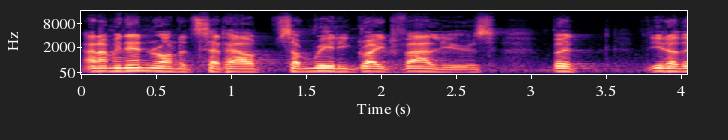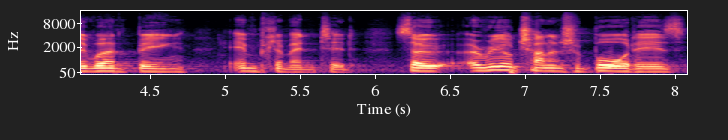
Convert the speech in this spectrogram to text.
and I mean, Enron had set out some really great values, but you know, they weren't being implemented. So a real challenge for board is,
